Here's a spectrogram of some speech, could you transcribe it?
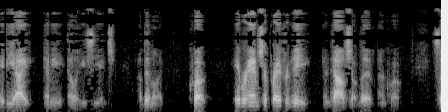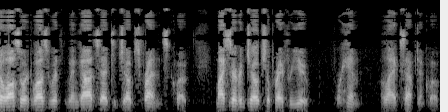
A-B-I-M-E-L-E-C-H, Abimelech, quote, Abraham shall pray for thee, and thou shalt live, unquote. So also it was with when God said to Job's friends, quote, My servant Job shall pray for you, for him will I accept, unquote.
